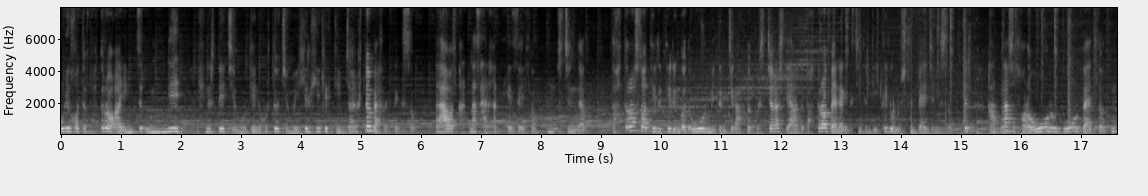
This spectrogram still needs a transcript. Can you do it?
өөрийнхөө тэр дотор байгаа эмзэг үннээ эхнэртэй ч юм уу тийм нөхөртөө ч юм уу илэрхийлэх тийм зоригтой байх хэрэгтэй гэсэн. Заавал гаднаас хайхад гэхээсээ илүү хүмүүс чинь яг дотроосоо тэр тэр ингээд өөр мэдрэмжийг авахыг хүсэж байгаа шүү. Ягаад дотроо байна гэдэг чинь тэнд итгэл үнэмшлэн байж гэн гэсэн. Тэгэл гаднаас болохоор өөр өөр байдлууд нь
